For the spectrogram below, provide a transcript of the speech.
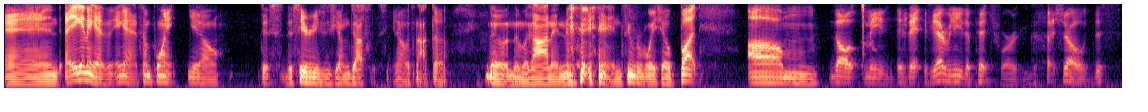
and again, again, again, at some point, you know, this the series is Young Justice. You know, it's not the the the M'gann and, and Superboy show, but um, no, I mean, if they if you ever need a pitch for a show, this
